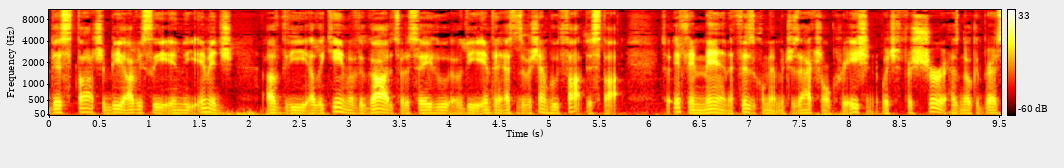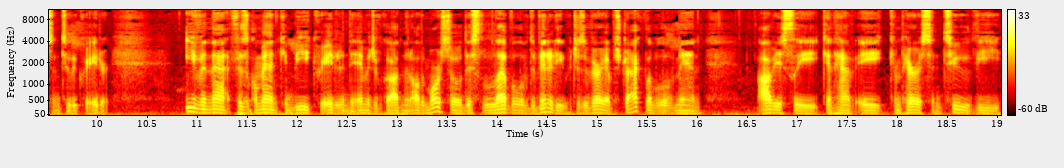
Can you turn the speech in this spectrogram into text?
this thought should be obviously in the image of the Elikim, of the God, so to say, who of the infinite essence of Hashem, who thought this thought. So if a man, a physical man, which is actual creation, which for sure has no comparison to the Creator, even that physical man can be created in the image of God, and then all the more so, this level of divinity, which is a very abstract level of man, obviously can have a comparison to the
